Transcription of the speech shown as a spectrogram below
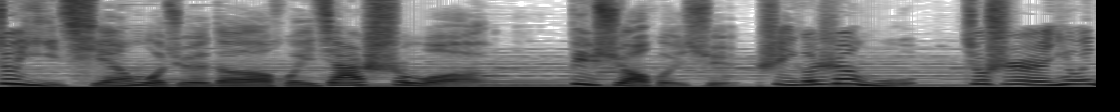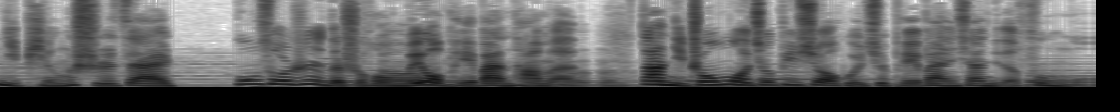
就以前我觉得回家是我必须要回去，是一个任务，就是因为你平时在工作日的时候没有陪伴他们，那你周末就必须要回去陪伴一下你的父母。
